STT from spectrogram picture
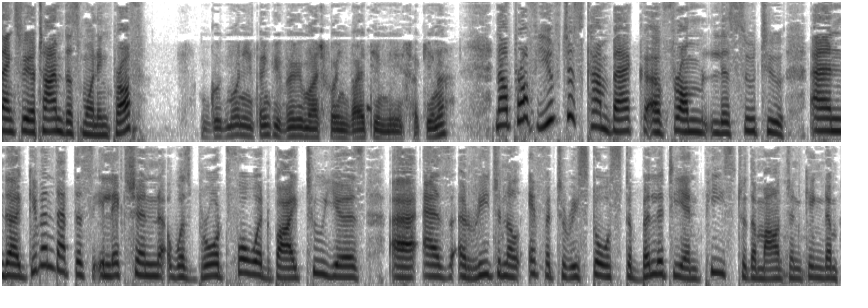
Thanks for your time this morning, Prof. Good morning. Thank you very much for inviting me, Sakina. Now, Prof, you've just come back uh, from Lesotho, and uh, given that this election was brought forward by two years uh, as a regional effort to restore stability and peace to the Mountain Kingdom,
